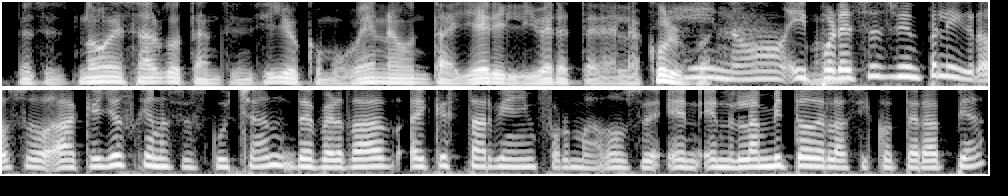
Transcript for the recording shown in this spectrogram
Entonces no es algo tan sencillo como ven a un taller y libérate de la culpa. Sí, no, y por eso es bien peligroso. Aquellos que nos escuchan, de verdad hay que estar bien informados. En, el ámbito de la psicoterapia,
